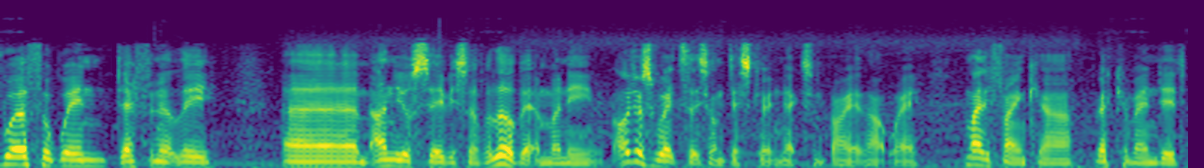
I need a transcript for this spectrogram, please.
worth a win, definitely. Um, and you'll save yourself a little bit of money. I'll just wait till it's on discount next and buy it that way. Mighty fine car, recommended.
